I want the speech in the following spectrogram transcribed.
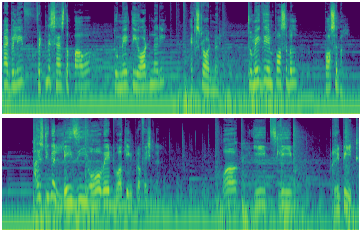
I believe fitness has the power to make the ordinary extraordinary, to make the impossible possible. I used to be a lazy, overweight working professional. Work, eat, sleep, repeat.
